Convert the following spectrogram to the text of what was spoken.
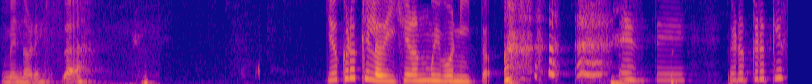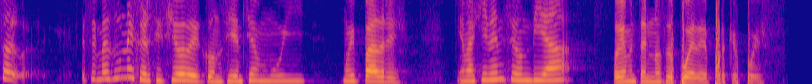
menores. Yo creo que lo dijeron muy bonito. este, pero creo que es se me hace un ejercicio de conciencia muy muy padre. Imagínense un día, obviamente no se puede porque pues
